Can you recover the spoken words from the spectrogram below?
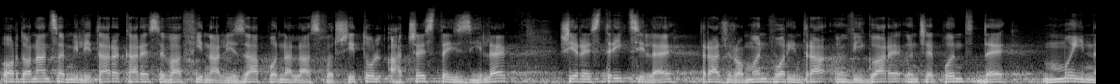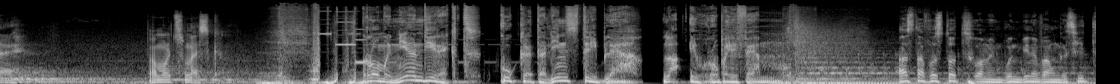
ordonanță militară care se va finaliza până la sfârșitul acestei zile și restricțiile, dragi români, vor intra în vigoare începând de mâine. Vă mulțumesc! România în direct cu Cătălin Striblea la Europa FM. Asta a fost tot, oameni buni, bine v-am găsit.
